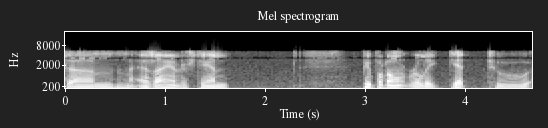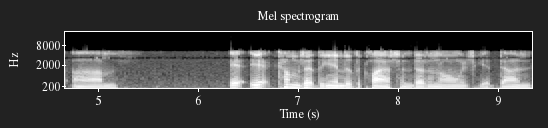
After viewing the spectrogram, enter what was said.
um, as I understand, people don't really get to. Um, it, it, comes at the end of the class and doesn't always get done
